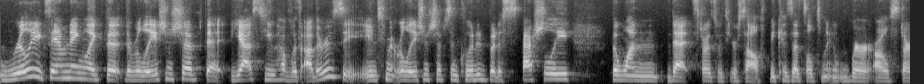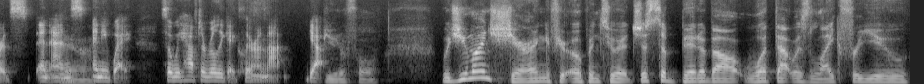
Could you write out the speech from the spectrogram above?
really examining like the the relationship that yes you have with others intimate relationships included but especially the one that starts with yourself because that's ultimately where it all starts and ends yeah. anyway. So we have to really get clear on that. Yeah. Beautiful. Would you mind sharing if you're open to it just a bit about what that was like for you?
